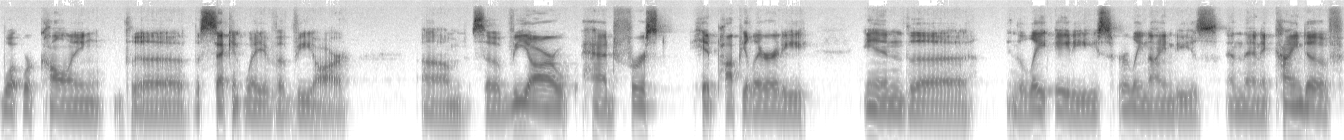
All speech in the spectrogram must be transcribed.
what we're calling the the second wave of VR. Um, so VR had first hit popularity in the in the late 80s, early 90s, and then it kind of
